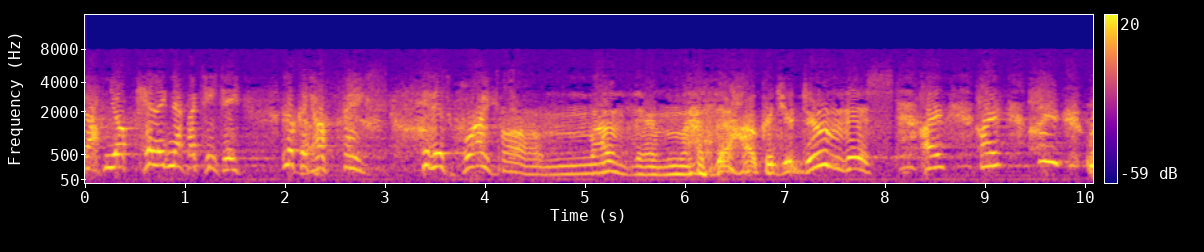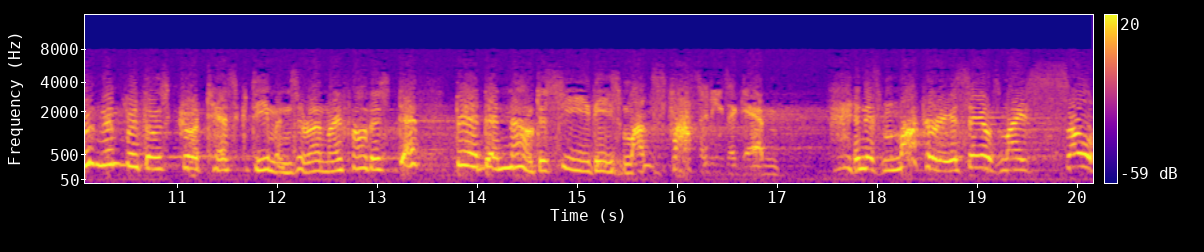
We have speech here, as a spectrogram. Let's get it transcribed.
Akhenaten, you're killing Nefertiti. Look at her face. It is white. Oh, mother, mother, how could you do this? I, I, I remember those grotesque demons around my father's deathbed. And now to see these monstrosities again. In this mockery assails my soul.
